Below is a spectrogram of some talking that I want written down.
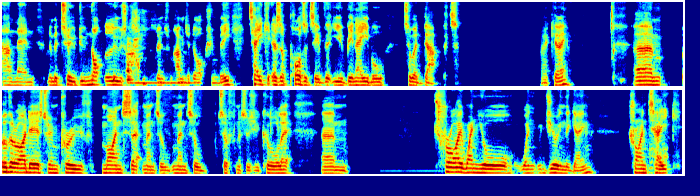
and then number two, do not lose confidence from having to do option B. Take it as a positive that you've been able to adapt. Okay. Um, other ideas to improve mindset, mental mental toughness, as you call it. Um, try when you're when during the game try and take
